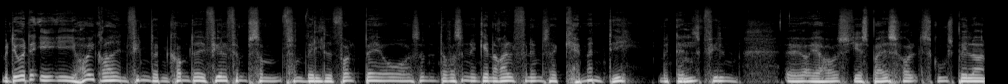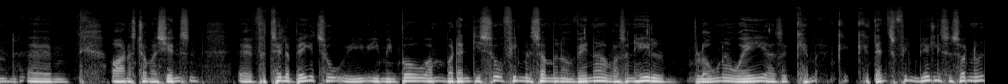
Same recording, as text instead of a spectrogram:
men det var det, i, i høj grad en film, da den kom der i 94, som, som væltede folk bagover. Og sådan, der var sådan en generel fornemmelse af, kan man det med dansk mm. film? Øh, og jeg har også Jesper Asholdt, skuespilleren, øh, og Anders Thomas Jensen, øh, fortæller begge to i, i min bog om, hvordan de så filmen sammen med nogle venner, og var sådan helt blown away. Altså, kan, man, kan dansk film virkelig se sådan ud?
